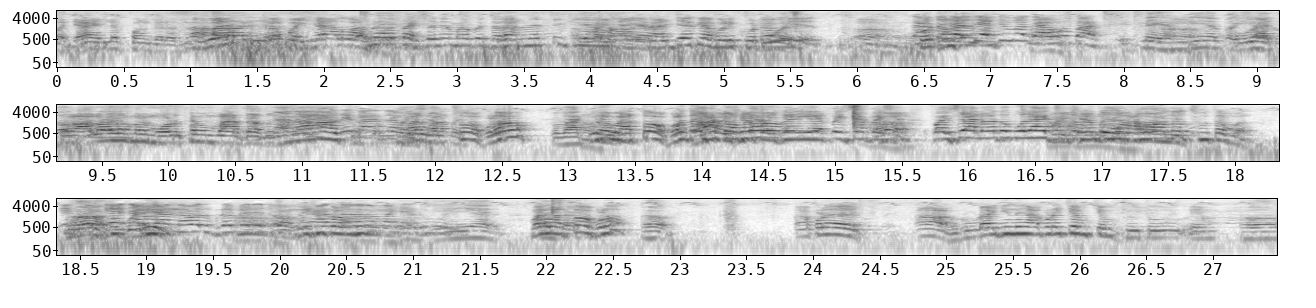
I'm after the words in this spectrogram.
વધ્યા એટલે ફોન. અમે જરૂર નથી કે કે વળી ખોટા વળી પૈસા આપણે આ માં રૂડાજીને આપણે કેમ કેમ થયું તું એમ? હા.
